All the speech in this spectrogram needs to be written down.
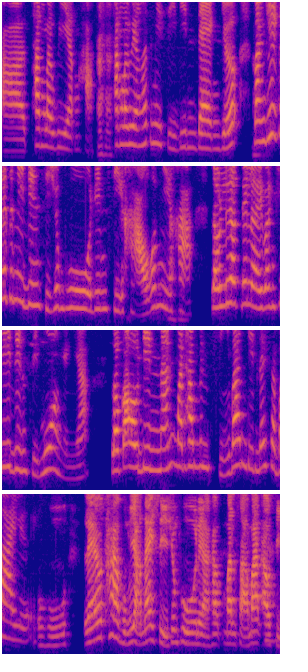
อ่าทางละเวียงค่ะ อ่าฮะ ทางละเวียงเขาจะมีสีดินแดงเยอะ บางที่ก็จะมีดินสีชมพู ดินสีขาวก็มีค่ะ เราเลือกได้เลยบางที่ดินสีม่วงอย่างเงี้ย เราก็เอาดินนั้นมาทำเป็นสีบ้านดินได้สบายเลย โอ้โห แล้วถ้าผมอยากได้สีชมพูเนี่ยครับมันสามารถเอาสี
